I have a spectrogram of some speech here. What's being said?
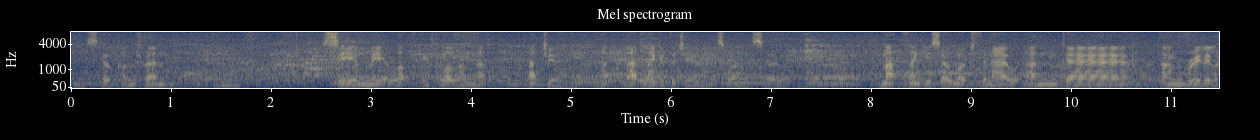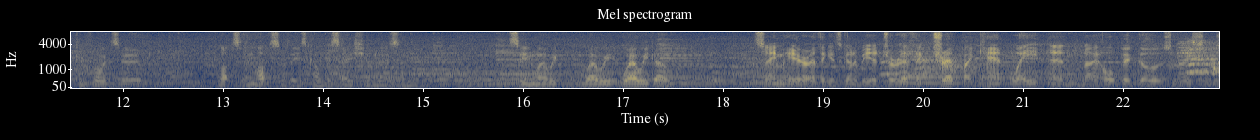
in Stoke-on-Trent and see and meet a lot of people along that, that journey, that, that leg of the journey as well. So Matt, thank you so much for now, and uh, I'm really looking forward to lots and lots of these conversations and seeing where we where we where we go. Same here. I think it's going to be a terrific trip. I can't wait, and I hope it goes nice and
